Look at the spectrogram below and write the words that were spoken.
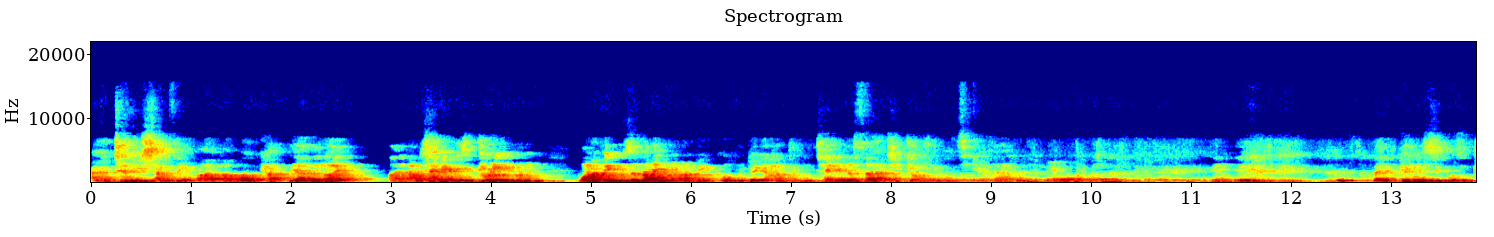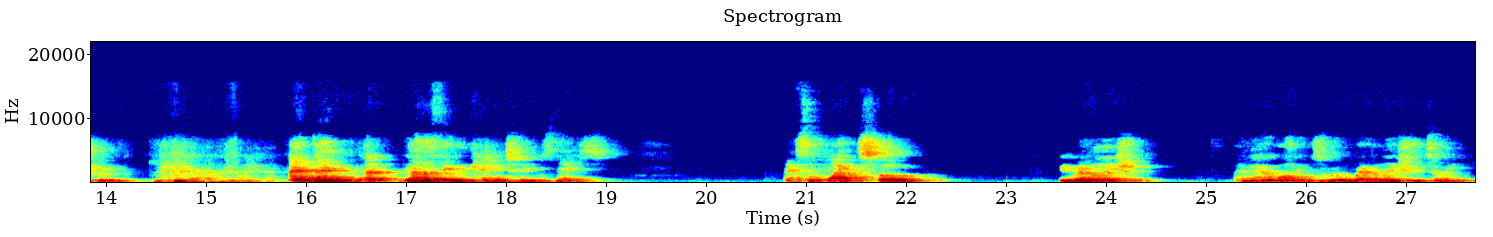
And I'll tell you something, I, I woke up the other night, I, I, was having this dream, and one of it was a nightmare, I've been caught doing 110 and a 30 job. Thank goodness it wasn't true. and then uh, the other thing that came to me was this. That's the white stone in Revelation. And you know what? It was a real revelation to me.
